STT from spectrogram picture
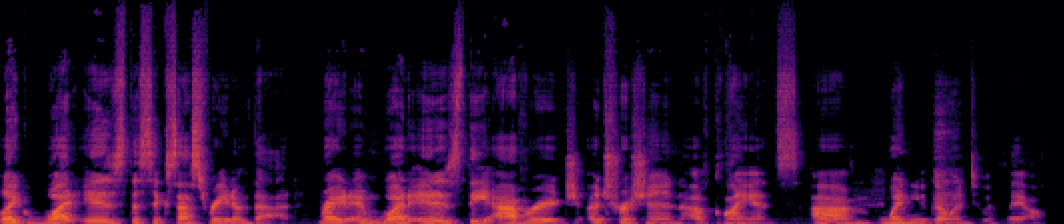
like what is the success rate of that, right? And what is the average attrition of clients um, when you go into a sale?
